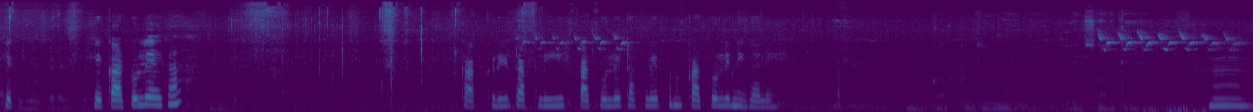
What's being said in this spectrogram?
हे हे काटोले आहे का? काकडी टाकली काटोले टाकले पण काटोले निघाले. हम्म.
